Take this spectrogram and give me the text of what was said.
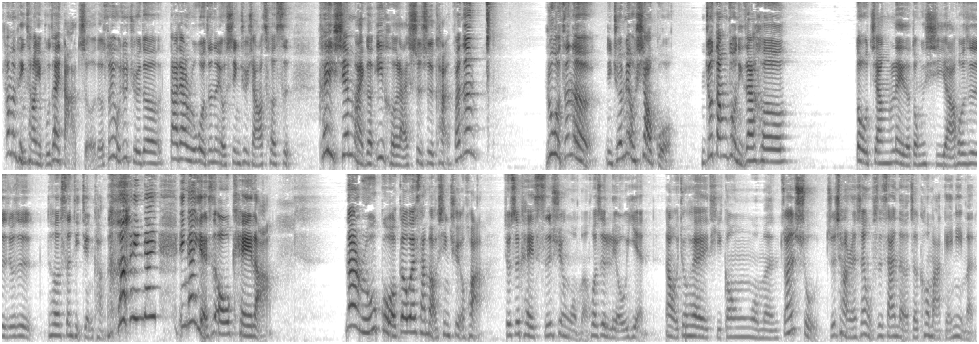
他们平常也不再打折的，所以我就觉得大家如果真的有兴趣想要测试，可以先买个一盒来试试看。反正如果真的你觉得没有效果，你就当做你在喝豆浆类的东西啊，或是就是喝身体健康，应该应该也是 OK 啦。那如果各位三宝兴趣的话，就是可以私讯我们，或是留言，那我就会提供我们专属职场人生五四三的折扣码给你们。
